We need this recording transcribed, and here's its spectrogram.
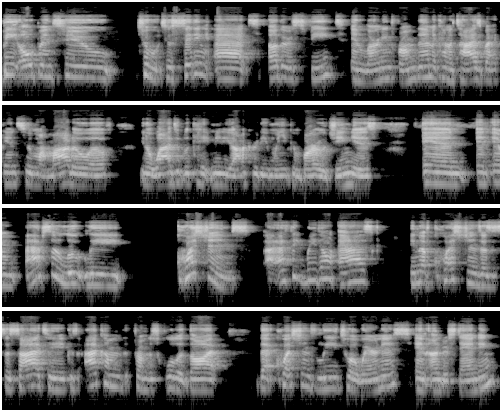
be open to to to sitting at others' feet and learning from them. It kind of ties back into my motto of you know why duplicate mediocrity when you can borrow genius and and and absolutely questions i think we don't ask enough questions as a society because i come from the school of thought that questions lead to awareness and understanding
